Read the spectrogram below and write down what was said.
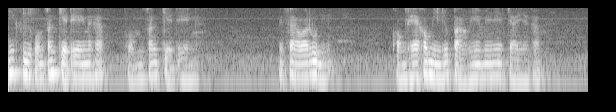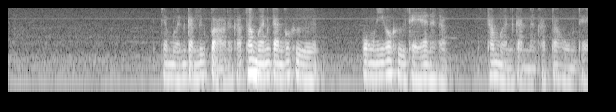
นี่คือผมสังเกตเองนะครับ ผมสังเกตเอง ไม่ทราบว่ารุ่นของแท้เขามีหรือเปล่าไม่ไม่แน่ใจนะครับ จะเหมือนกันหรือเปล่านะครับ ถ้าเหมือนกันก็คือองค์นี้ก็คือแท้นะครับ ถ้าเหมือนกันนะครับ ถ้าองค์แท้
